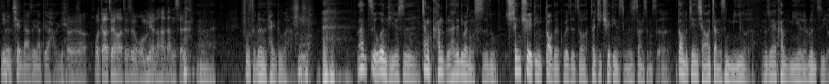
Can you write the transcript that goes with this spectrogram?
因为你欠他，所以你要对他好一点。嗯，我对他最好就是我没有让他诞生。嗯，负责任的态度啊。那自由问题就是像康德，他是另外一种思路，先确定道德规则之后，再去确定什么是善，什么是恶。但我们今天想要讲的是米尔，因为今天看米尔的《论自由》，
